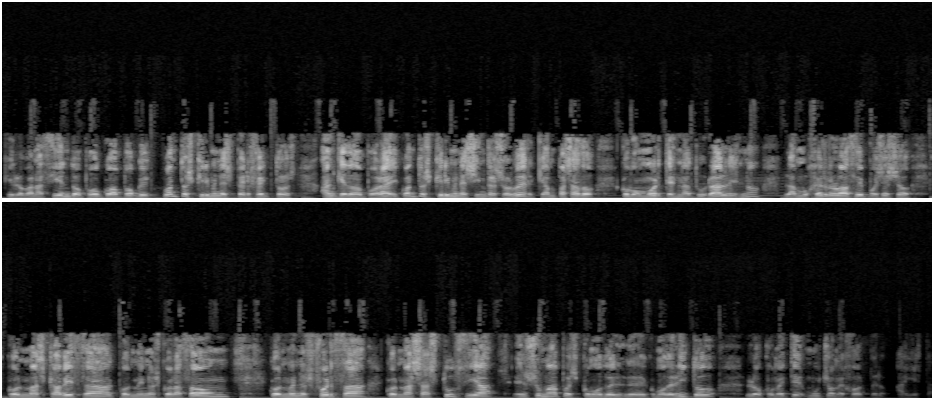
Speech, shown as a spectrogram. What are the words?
que lo van haciendo poco a poco. ¿Cuántos crímenes perfectos han quedado por ahí? ¿Cuántos crímenes sin resolver que han pasado como muertes naturales? Naturales, ¿no? La mujer lo hace, pues eso, con más cabeza, con menos corazón, con menos fuerza, con más astucia. En suma, pues como, como delito lo comete mucho mejor, pero ahí está.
